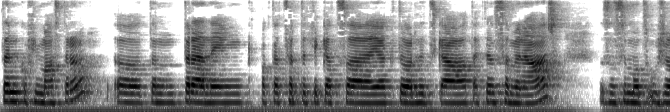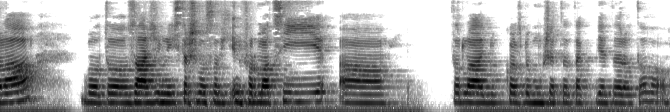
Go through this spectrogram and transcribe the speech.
ten Coffee Master, ten trénink, pak ta certifikace, jak teoretická, tak ten seminář. To jsem si moc užila. Bylo to záživný, strašně moc nových informací a tohle, kdykoliv můžete, tak jděte do toho.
